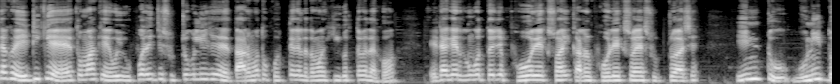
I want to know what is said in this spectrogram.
দেখো, এটিকে তোমাকে ওই উপরের যে সূত্রগুলি আছে, তার মতো করতে গেলে তোমাকে কী করতে হবে দেখো, এটাকে এরকম করতে হবে যে ফোর এক্স ওয়াই, কারণ ফোর এক্স ওয়াই সূত্র আছে। ইন্টু গুণিত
